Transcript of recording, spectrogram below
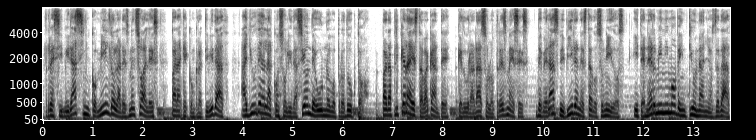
recibirá 5 mil dólares mensuales para que con creatividad ayude a la consolidación de un nuevo producto. Para aplicar a esta vacante, que durará solo tres meses, deberás vivir en Estados Unidos y tener mínimo 21 años de edad,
